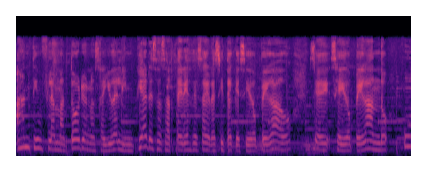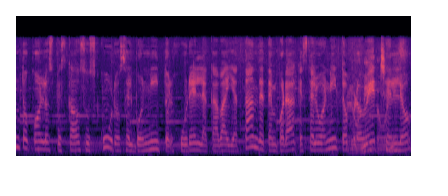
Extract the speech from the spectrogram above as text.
antiinflamatorio, nos ayuda a limpiar esas arterias de esa grasita que se ha ido pegado, se, ha- se ha ido pegando, junto con los pescados oscuros, el bonito, el jurel, la caballa, tan de temporada que está el bonito, El bonito, aprovechenlo.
